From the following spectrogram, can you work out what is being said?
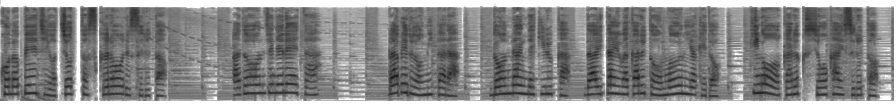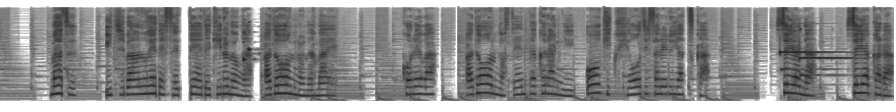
このページをちょっとスクロールすると、アドオンジェネレーター。ラベルを見たら、どんなんできるか大体わかると思うんやけど、機能を軽く紹介すると、まず、一番上で設定できるのがアドオンの名前。これは、アドオンの選択欄に大きく表示されるやつか。せやな、せやから、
